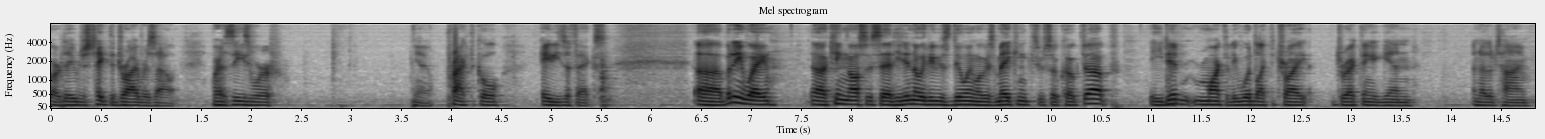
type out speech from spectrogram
or they would just take the drivers out whereas these were you know practical 80s effects uh, but anyway uh, king also said he didn't know what he was doing when he was making because he was so coked up he did remark that he would like to try directing again another time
